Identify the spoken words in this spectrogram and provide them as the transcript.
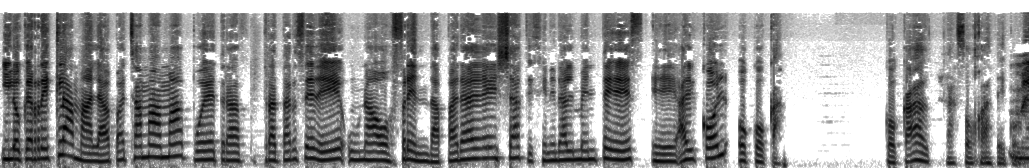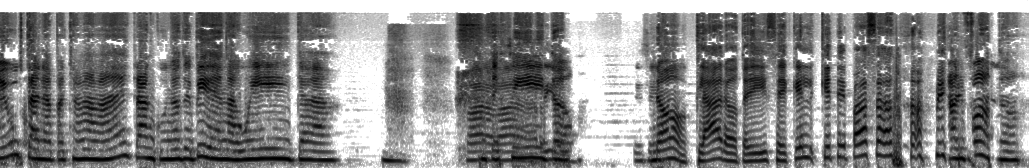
Y lo que reclama la Pachamama puede tra- tratarse de una ofrenda para ella, que generalmente es eh, alcohol o coca. Coca, las hojas de coca. Me gusta la Pachamama, ¿eh? Tranco, no te piden agüita, Va, un va, tecito. arriba. Sí, sí. No, claro, te dice, ¿qué, qué te pasa? Al fondo,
